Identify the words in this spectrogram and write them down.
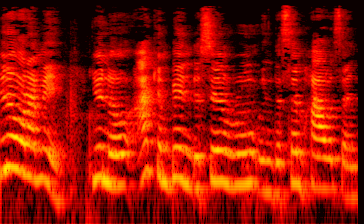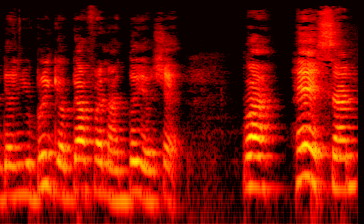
You know what I mean? You know, I can be in the same room, in the same house, and then you bring your girlfriend and do your shit. But hey, son,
